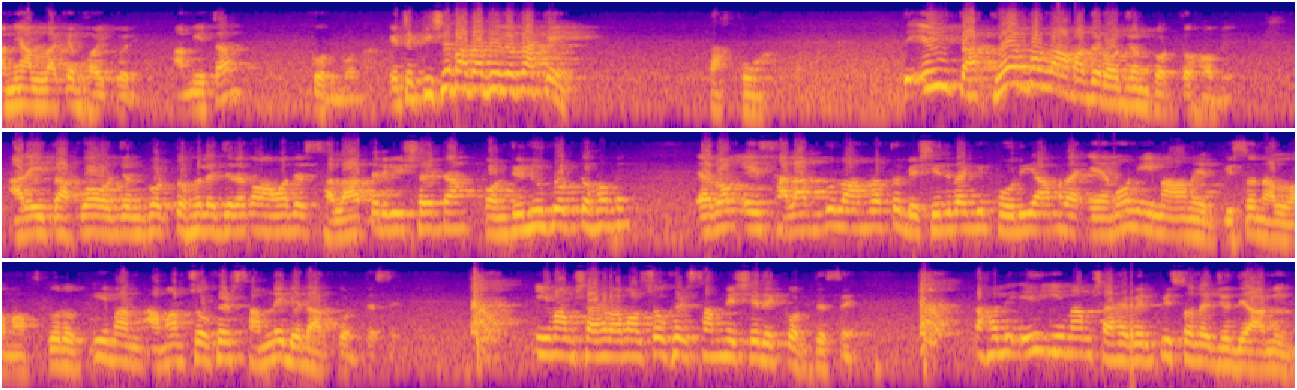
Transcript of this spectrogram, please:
আমি আল্লাহকে ভয় করি। আমি এটা করব না। এটা কিসে বাধা দিল তাকে? তাকুয়া এই তাকুয়া গুলো আমাদের অর্জন করতে হবে। আর এই তাকুয়া অর্জন করতে হলে যেরকম আমাদের সালাতের বিষয়টা কন্টিনিউ করতে হবে। এবং এই সালাদগুলো আমরা তো বেশিরভাগই পড়ি, আমরা এমন ইমামের পিছনে আল্লাহ মাফ করুক, ইমাম আমার চোখের সামনে বেদাত করতেছে। ইমাম সাহেব আমার চোখের সামনে সেরেক করতেছে। তাহলে এই ইমাম সাহেবের পিছনে যদি আমি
